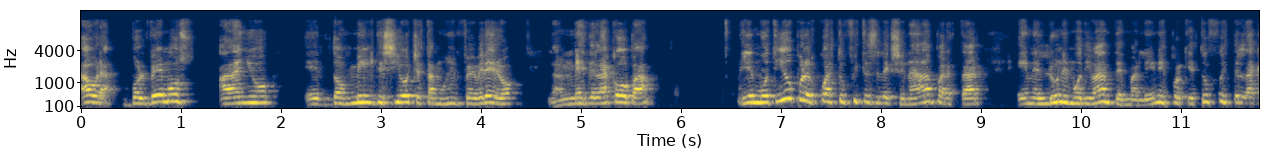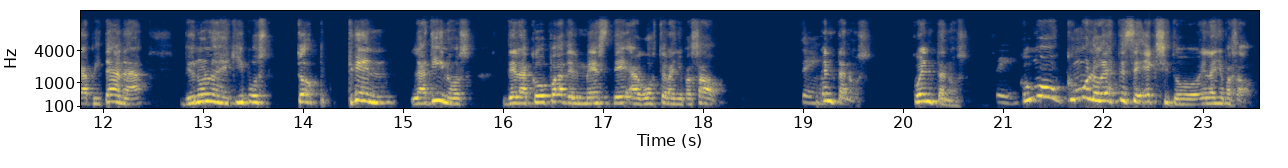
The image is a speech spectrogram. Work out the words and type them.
Ahora, volvemos al año 2018, eh, estamos en febrero, el mes de la Copa, y el motivo por el cual tú fuiste seleccionada para estar en el lunes motivantes, Marlene, es porque tú fuiste la capitana de uno de los equipos top 10 latinos de la Copa del mes de agosto del año pasado. Sí. Cuéntanos, cuéntanos. ¿Cómo, ¿Cómo lograste ese éxito el año pasado?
